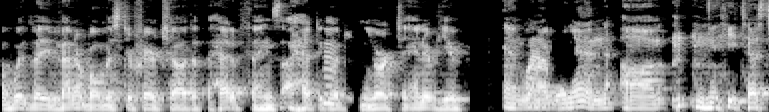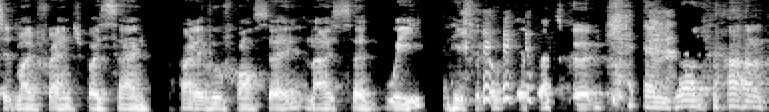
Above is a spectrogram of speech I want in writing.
With the venerable Mr. Fairchild at the head of things, I had to go hmm. to New York to interview. And when wow. I went in, um, he tested my French by saying, Parlez-vous français? And I said, oui. And he said, okay, that's good. And then um,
